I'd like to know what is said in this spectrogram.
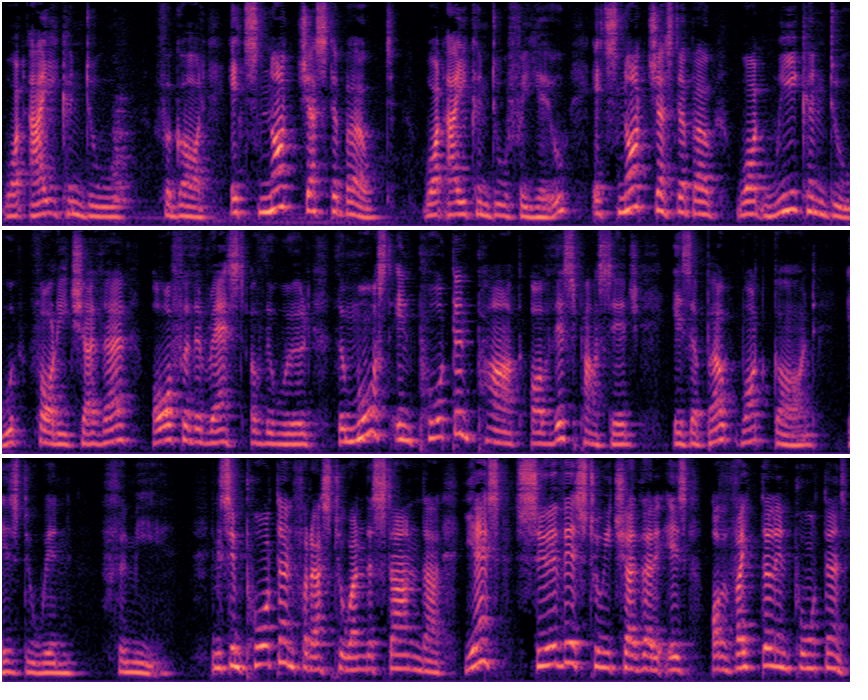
what I can do for God. It's not just about what I can do for you. It's not just about what we can do for each other or for the rest of the world. The most important part of this passage is about what God is doing for me. And it's important for us to understand that. Yes, service to each other is of vital importance.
